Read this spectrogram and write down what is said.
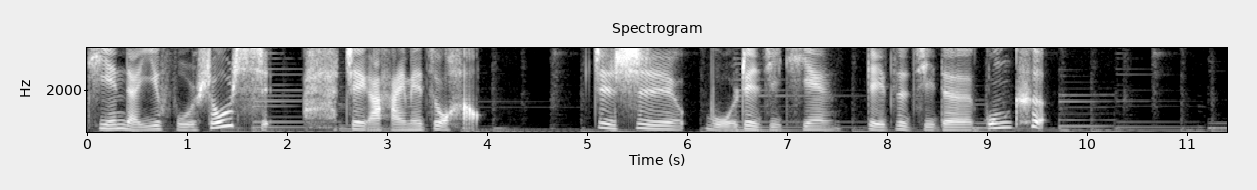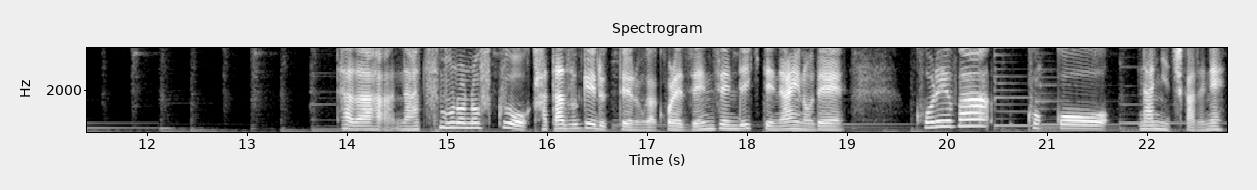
天的衣服收拾。啊这个还没做好。这是我这几天给自己的功課ただ夏物の服を片付けるっていうのがこれ全然できてないのでこれはここ何日かでね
